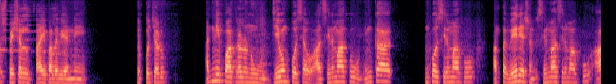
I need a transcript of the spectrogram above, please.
స్పెషల్ సాయి పల్లవి అని చెప్పుకొచ్చాడు. అన్ని పాత్రలు నువ్వు జీవం పోసావు. ఆ సినిమాకు ఇంకా ఇంకో సినిమాకు అంత వేరియేషన్ సినిమా సినిమాకు ఆ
